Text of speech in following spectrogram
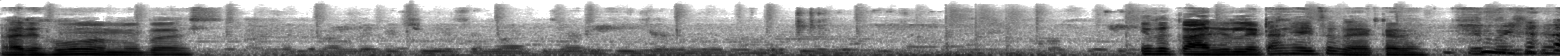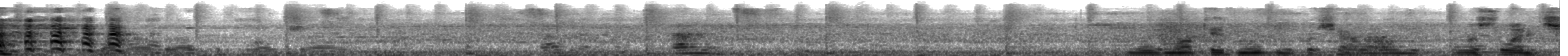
अरे हो मम्मी बस. इथं कार्यालय टाकायचं काय कारण मोठ्यात मोठी कशाला वसवंच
